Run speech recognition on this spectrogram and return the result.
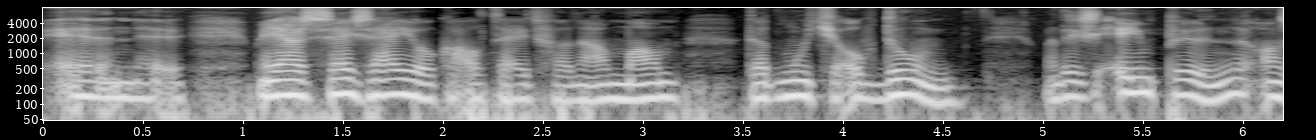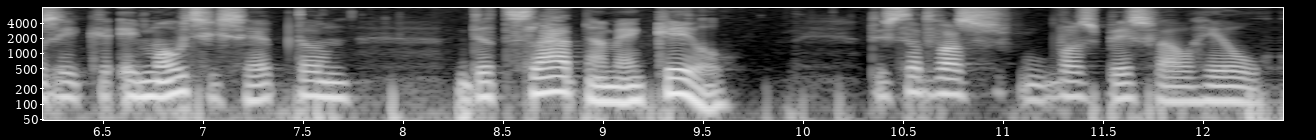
En, uh, maar ja, zij zei ook altijd van... nou mam, dat moet je ook doen. Maar er is één punt. Als ik emoties heb, dan... dat slaat naar mijn keel. Dus dat was, was best wel heel,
